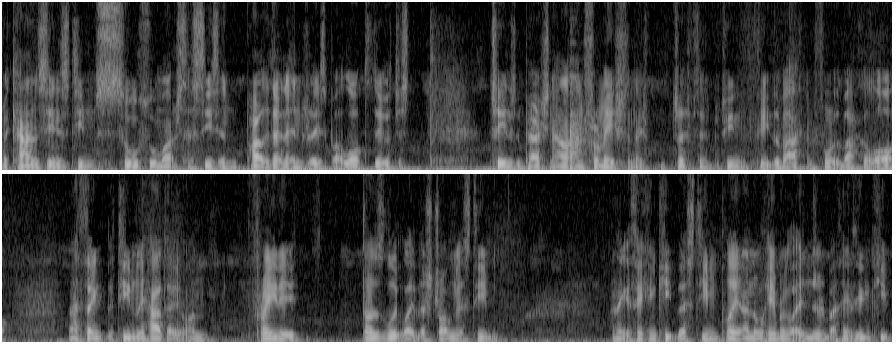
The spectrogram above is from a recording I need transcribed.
McCann's seen his team so so much this season, partly down to injuries, but a lot to do with just changing personnel and formation. They've drifted between three at the back and four at the back a lot. And I think the team they had out on Friday does look like their strongest team. I think if they can keep this team playing, I know Haber got injured, but I think if they can keep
